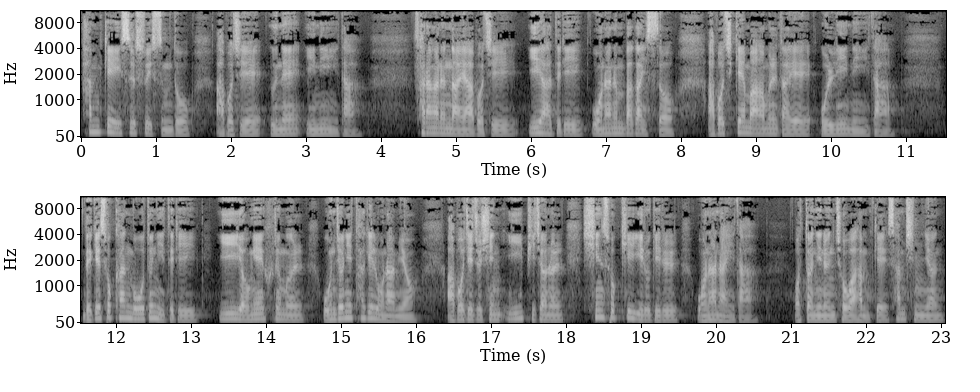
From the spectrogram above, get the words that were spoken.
함께 있을 수 있음도 아버지의 은혜이니이다. 사랑하는 나의 아버지, 이 아들이 원하는 바가 있어 아버지께 마음을 다해 올리니이다. 내게 속한 모든 이들이 이 영의 흐름을 온전히 타길 원하며 아버지 주신 이 비전을 신속히 이루기를 원하나이다. 어떤 이는 저와 함께 30년,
